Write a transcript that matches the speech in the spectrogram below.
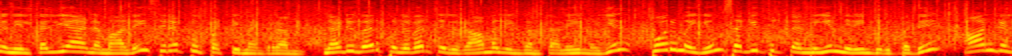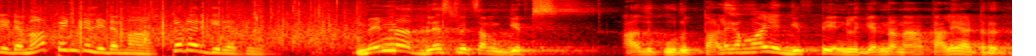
ஹியூஸ்டனில் கல்யாண மாலை சிறப்பு பட்டிமன்றம். நடுவர் புலவர் திரு ராமலிங்கம் தலைமையில் பொறுமையும் சகிப்புத்தன்மையும் நிறைந்திருப்பது ஆண்களிடமா பெண்களிடமா தொடர்கிறது. Men are blessed with some gifts அதுக்கு ஒரு தலையாய கிஃப்ட் எங்களுக்கு என்னன்னா தலையாட்டுறது.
